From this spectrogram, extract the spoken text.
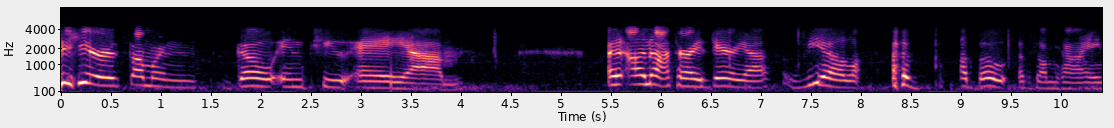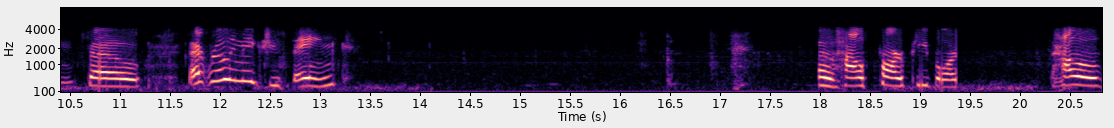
to hear someone go into a um, an unauthorized area via a boat of some kind. So that really makes you think. Of how far people are how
